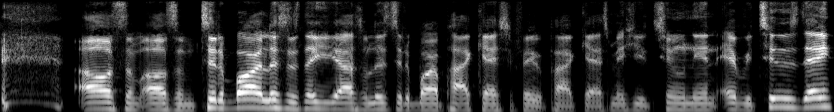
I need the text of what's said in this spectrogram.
awesome, awesome. To the bar listeners, thank you guys for listening to the bar podcast, your favorite podcast. Make sure you tune in every Tuesday.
